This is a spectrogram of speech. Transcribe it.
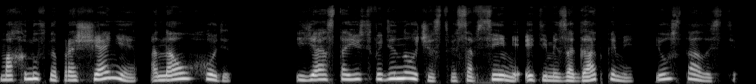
Махнув на прощание, она уходит. И я остаюсь в одиночестве со всеми этими загадками и усталостью.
